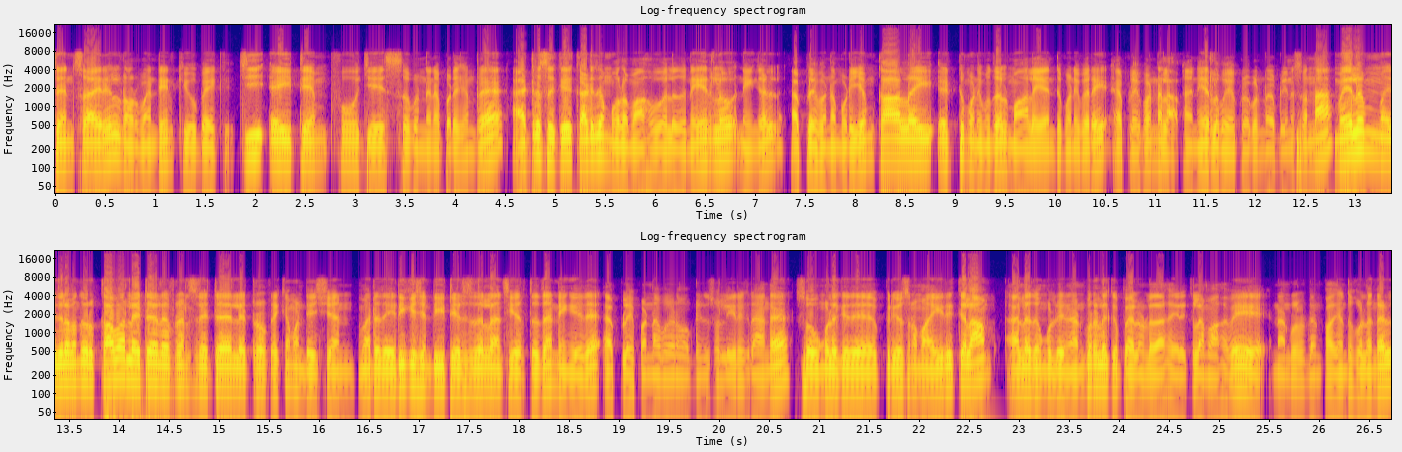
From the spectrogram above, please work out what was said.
சென்சாயரில் நோர்மண்டின் G eight M four J seven எனப்படுகின்ற அட்ரஸுக்கு கடிதம் மூலமாகவோ அல்லது நேரிலோ நீங்கள் அப்ளை பண்ண முடியும். காலை எட்டு மணி முதல் மாலை ஐந்து மணி வரை அப்ளை பண்ணலாம். நேரில் போய் அப்ளை பண்றேன் அப்படின்னு சொன்னா மேலும் இதுல வந்து ஒரு cover letter reference letter letter of recommendation மற்றது எஜுகேஷன் டீடைல்ஸ் இதெல்லாம் சேர்த்து தான் நீங்கள் இதை அப்ளை பண்ண வேணும் அப்படின்னு சொல்லி இருக்கிறாங்க ஸோ உங்களுக்கு இது பிரயோசனமாக இருக்கலாம் அல்லது உங்களுடைய நண்பர்களுக்கு பயனுள்ளதாக இருக்கலாம். ஆகவே நண்பர்களுடன் பகிர்ந்து கொள்ளுங்கள்.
